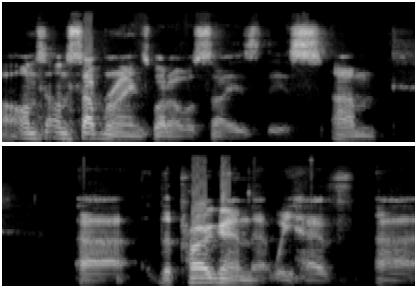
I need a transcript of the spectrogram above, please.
on on submarines, what I will say is this: um, uh, the program that we have uh,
